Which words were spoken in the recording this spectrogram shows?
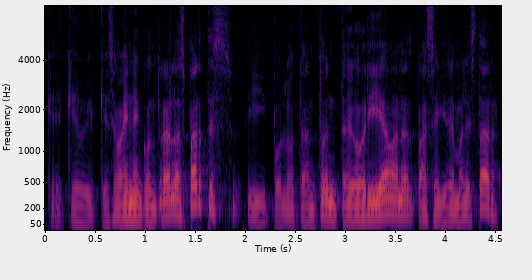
que, se vayan a encontrar las partes y por lo tanto en teoría van a, va seguir el malestar.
